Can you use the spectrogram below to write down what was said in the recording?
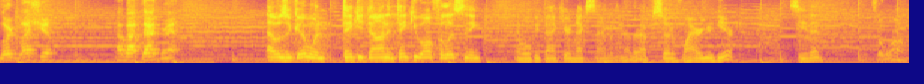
Lord bless you. How about that, Grant? That was a good one. Thank you, Don, and thank you all for listening. And we'll be back here next time with another episode of Why Are You Here? See you then. So long.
